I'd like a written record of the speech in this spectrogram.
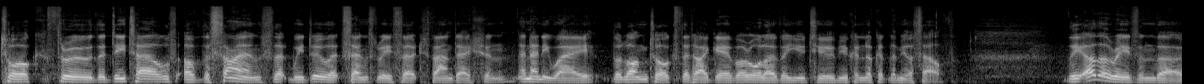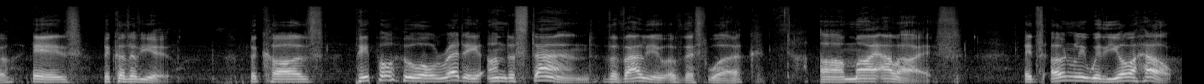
talk through the details of the science that we do at SENS Research Foundation. And anyway, the long talks that I give are all over YouTube. You can look at them yourself. The other reason, though, is because of you. Because people who already understand the value of this work are my allies. It's only with your help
